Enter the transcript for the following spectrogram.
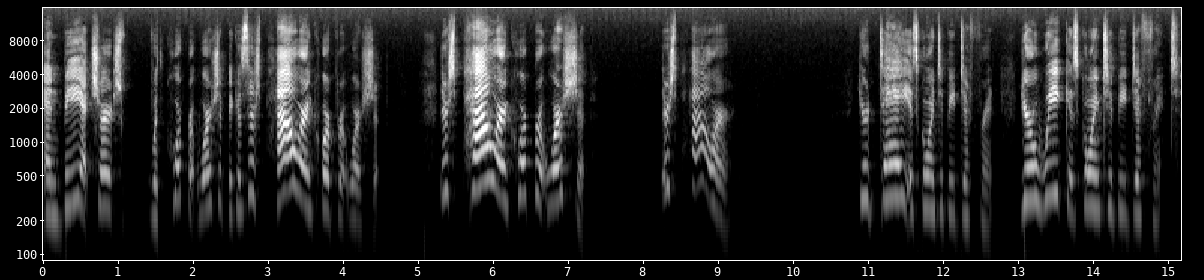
and be at church with corporate worship because there's power in corporate worship. There's power in corporate worship. There's power. Your day is going to be different. Your week is going to be different.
